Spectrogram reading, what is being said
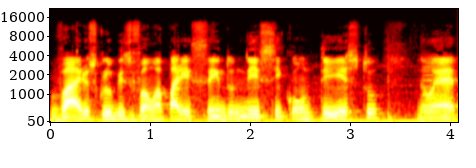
vários clubes vão aparecendo nesse contexto, não é?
